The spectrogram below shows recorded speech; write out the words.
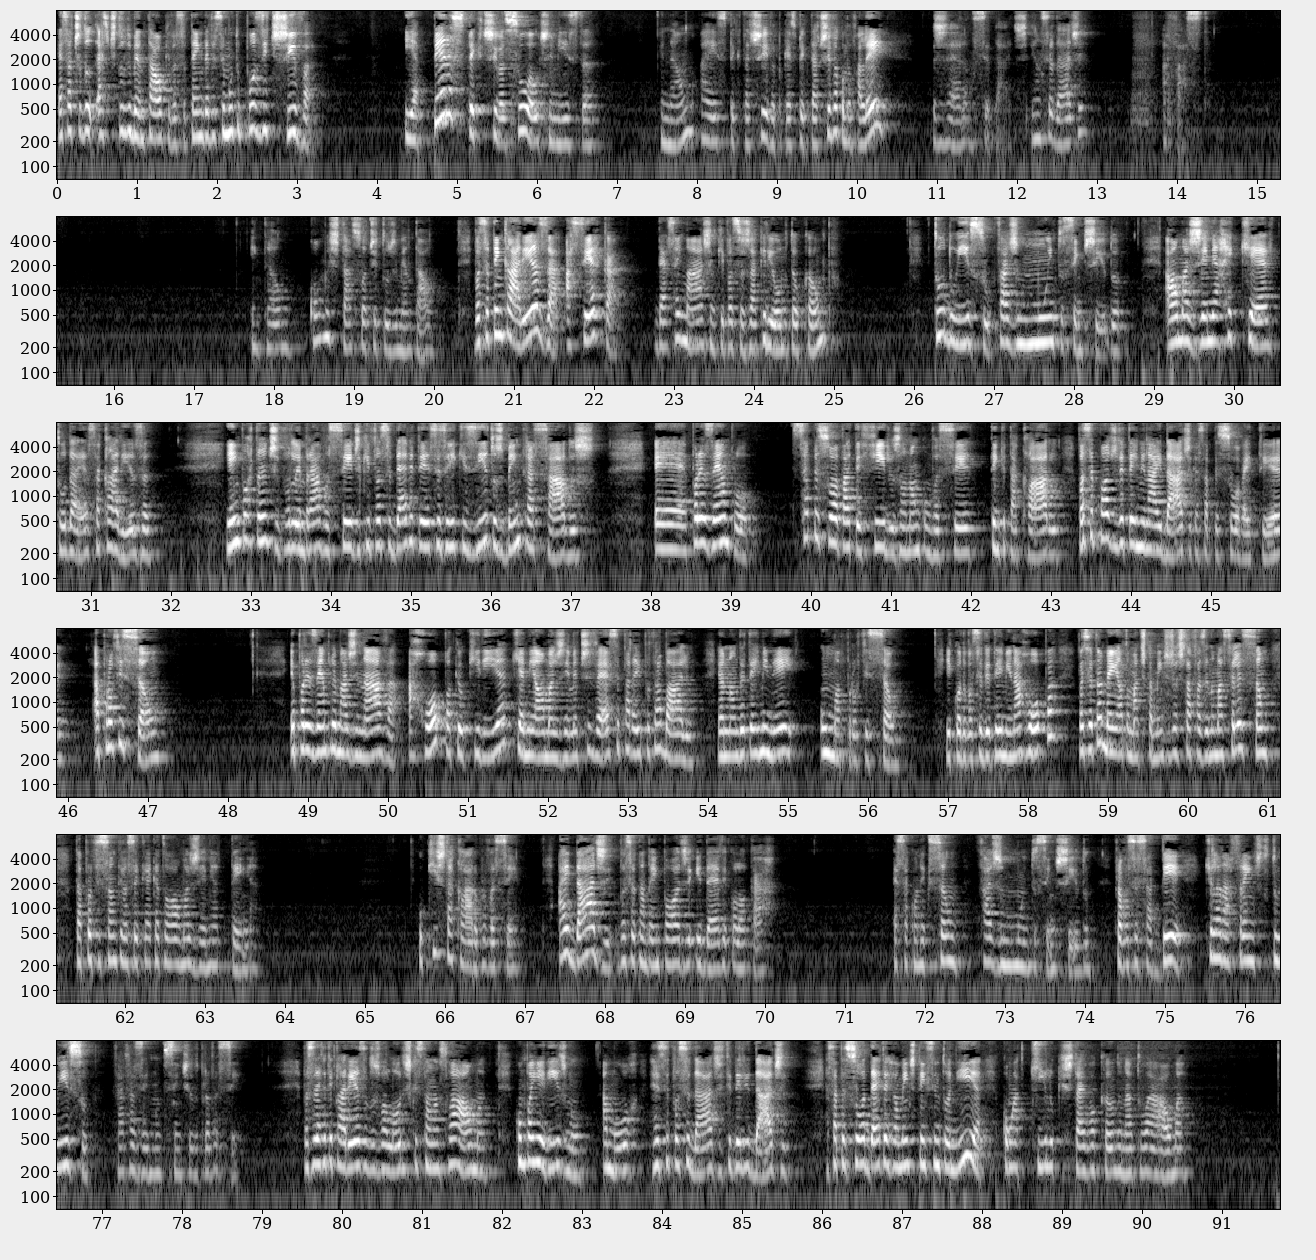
Essa atitude, atitude mental que você tem deve ser muito positiva. E a perspectiva sua otimista. E não a expectativa, porque a expectativa, como eu falei, gera ansiedade. E a ansiedade afasta. Então, como está a sua atitude mental? Você tem clareza acerca dessa imagem que você já criou no teu campo? Tudo isso faz muito sentido. A alma gêmea requer toda essa clareza. E é importante lembrar você de que você deve ter esses requisitos bem traçados. É, por exemplo, se a pessoa vai ter filhos ou não com você, tem que estar claro. Você pode determinar a idade que essa pessoa vai ter, a profissão. Eu, por exemplo, imaginava a roupa que eu queria que a minha alma gêmea tivesse para ir para o trabalho. Eu não determinei uma profissão. E quando você determina a roupa, você também automaticamente já está fazendo uma seleção da profissão que você quer que a tua alma gêmea tenha. O que está claro para você? A idade você também pode e deve colocar. Essa conexão faz muito sentido para você saber que lá na frente tudo isso vai fazer muito sentido para você. Você deve ter clareza dos valores que estão na sua alma: companheirismo, amor, reciprocidade, fidelidade, essa pessoa deve realmente ter sintonia com aquilo que está evocando na tua alma,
